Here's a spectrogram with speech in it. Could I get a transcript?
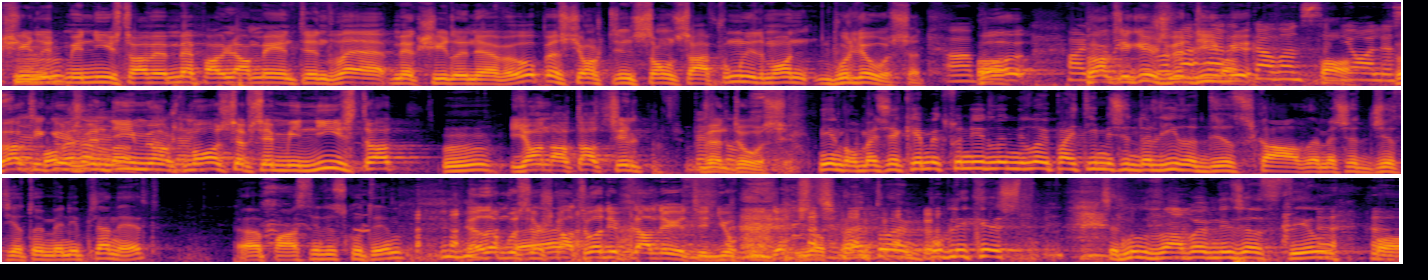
këshillit mhm. të ministrave me parlamentin dhe me këshillin e Evropës, që është instanca e fundit, domethonë vuloset. Po, po Praktikisht vendimi, praktikisht vendimi është marrë sepse ministrat janë ata të cilët vendosin. Mirëpo meqë kemi këtu një lloj pajtimi që ndërlidhet gjithçka dhe meqë të gjithë jetojmë në një planet, pas një diskutim. Edhe mos e shkatërroni planetin, ju kujdes. Jo, premtojmë publikisht që nuk do ta bëjmë një gjë të tillë, po.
